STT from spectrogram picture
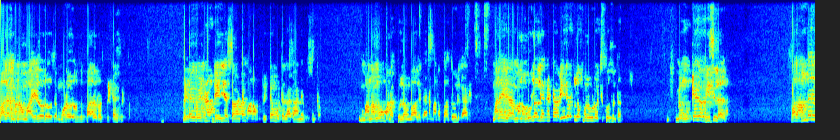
వాళ్ళకి మనం ఐదో రోజు మూడో రోజు పదో రోజు పిట్టకు పెడతాం. పిట్టకు పెట్టినప్పుడు ఏం చేస్తామంటే మనం పిట్ట ముట్టేదాకా ఆనే కూర్చుంటాం. మనము మన కులం వాళ్ళు కానీ మన బంధువులు కానీ మన ఇక మన ఊర్లలో ఏంటంటే వేరే కుల పనులు కూడా వచ్చి కూర్చుంటారు. మేము ముఖ్యంగా బీసీలలో వాళ్ళందరూ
